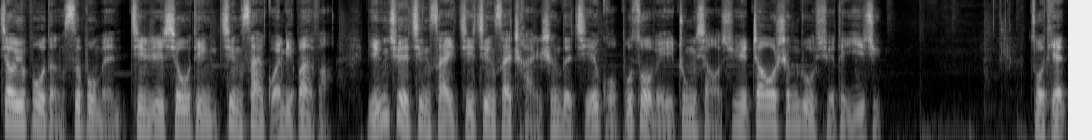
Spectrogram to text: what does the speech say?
教育部等四部门近日修订竞赛管理办法，明确竞赛及竞赛产生的结果不作为中小学招生入学的依据。昨天。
